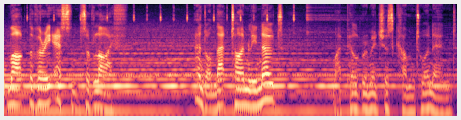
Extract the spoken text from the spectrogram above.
marked the very essence of life. And on that timely note, my pilgrimage has come to an end.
